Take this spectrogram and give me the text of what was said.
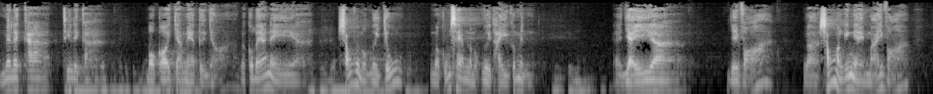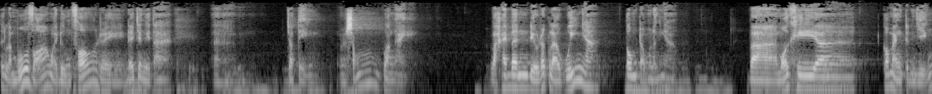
meleka tileka bồ côi cha mẹ từ nhỏ. Và cô bé này à, sống với một người chú mà cũng xem là một người thầy của mình. À, dạy à, dạy võ và sống bằng cái nghề mãi võ tức là múa võ ngoài đường phố rồi để cho người ta à, cho tiền và sống qua ngày. Và hai bên đều rất là quý nhau tôn trọng lẫn nhau và mỗi khi ờ, có màn trình diễn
